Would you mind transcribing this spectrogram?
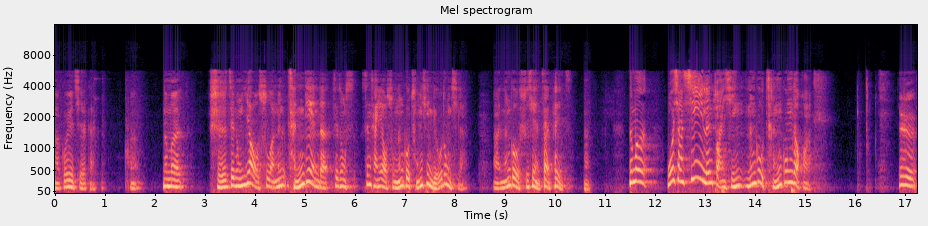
啊，国有企业改革，嗯，那么使这种要素啊，能沉淀的这种生产要素能够重新流动起来，啊，能够实现再配置，啊，那么我想新一轮转型能够成功的话，就是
